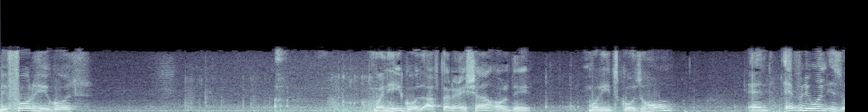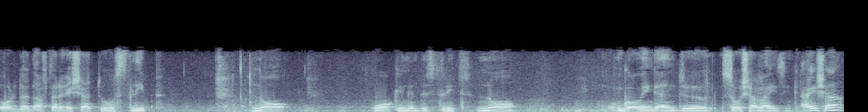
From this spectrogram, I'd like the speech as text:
Before he goes, when he goes after Isha, all the murids goes home, and everyone is ordered after Isha to sleep. No walking in the streets, no going and uh, socializing. Isha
